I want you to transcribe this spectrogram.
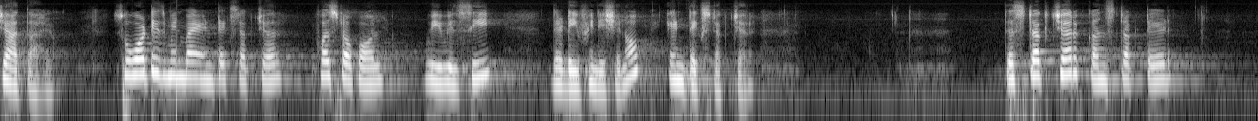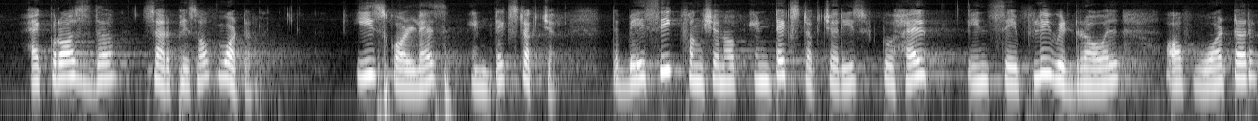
जाता है। So what is mean by intake structure first of all we will see the definition of intake structure the structure constructed across the surface of water is called as intake structure. The basic function of intake structure is to help in safely withdrawal of water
